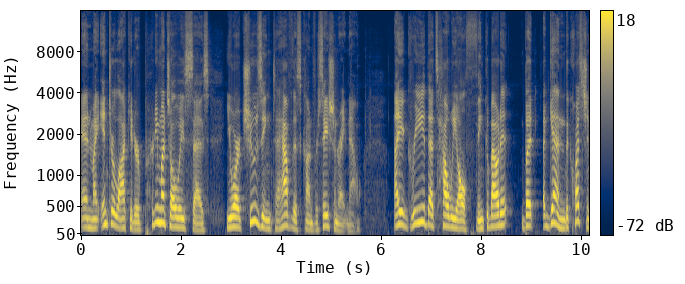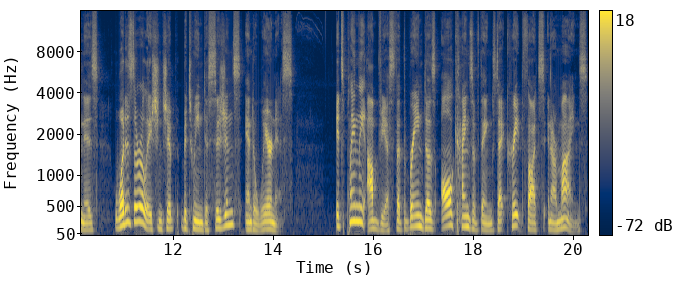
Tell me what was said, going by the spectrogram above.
and my interlocutor pretty much always says, You are choosing to have this conversation right now. I agree that's how we all think about it, but again, the question is what is the relationship between decisions and awareness? It's plainly obvious that the brain does all kinds of things that create thoughts in our minds.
